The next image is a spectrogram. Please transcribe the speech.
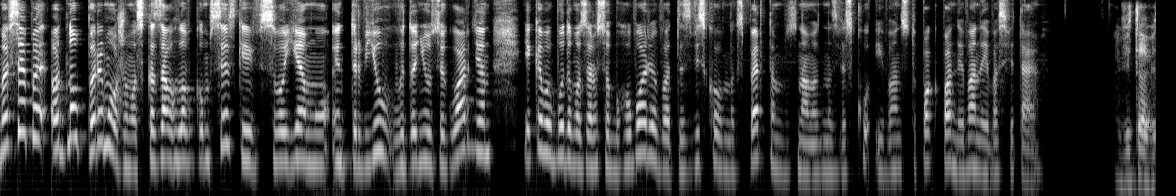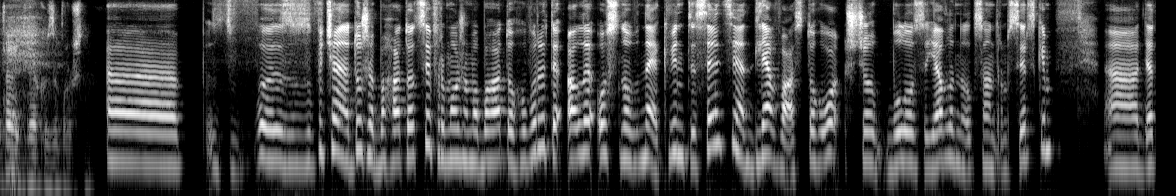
Ми все одно переможемо, сказав главком Сирський в своєму інтерв'ю виданню The Guardian, яке ми будемо зараз обговорювати з військовим експертом. З нами на зв'язку Іван Ступак. Пане Іване, я вас вітаю. Вітаю, вітаю, дякую за запрошення. Е, Звичайно, дуже багато цифр, можемо багато говорити, але основне квінтесенція для вас того, що було заявлено Олександром Сирським, е, для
